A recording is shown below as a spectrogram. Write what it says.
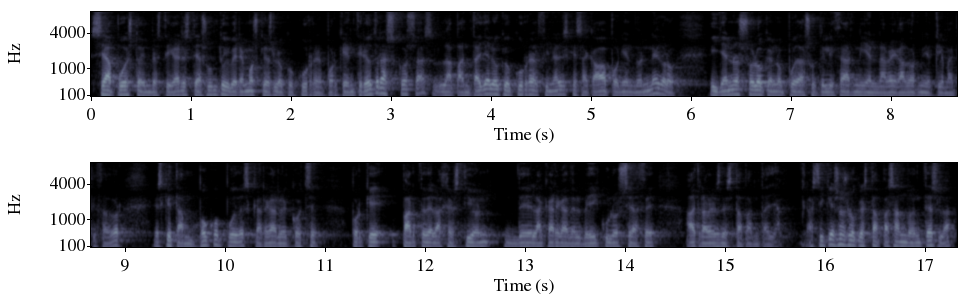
se ha puesto a investigar este asunto y veremos qué es lo que ocurre, porque entre otras cosas, la pantalla lo que ocurre al final es que se acaba poniendo en negro y ya no es solo que no puedas utilizar ni el navegador ni el climatizador, es que tampoco puedes cargar el coche porque parte de la gestión de la carga del vehículo se hace a través de esta pantalla. Así que eso es lo que está pasando en Tesla.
